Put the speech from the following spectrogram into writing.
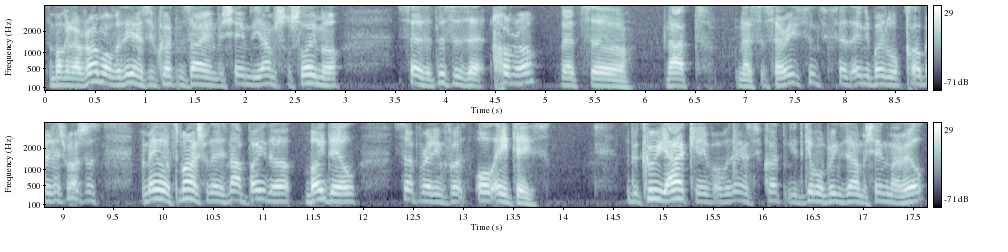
The Magen Avram over there in Sivkot and Zion, B'Shem the Yam Shal Shloimo, says that this is a chumrah that's uh, not necessary, since he says anybody will call Ben Rashas, Mamela it's mash, but that is not Baidel separating for all eight days. The Bikuri Yaakov over there in Sivkot and Yud Gimel brings down B'Shem the Maril,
